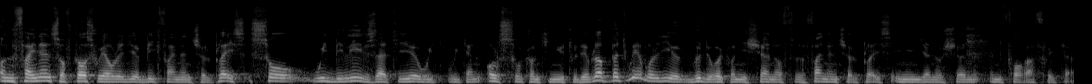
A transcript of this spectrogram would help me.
on finance, of course, we are already a big financial place. So we believe that here we, we can also continue to develop, but we have already a good recognition of the financial place in Indian Ocean and for Africa.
